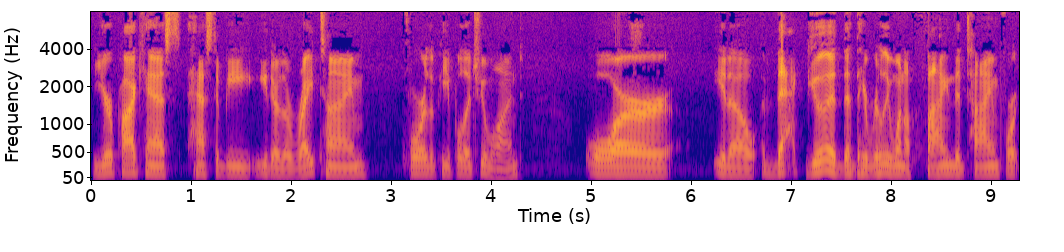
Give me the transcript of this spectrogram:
your podcast has to be either the right time for the people that you want, or you know that good that they really want to find the time for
